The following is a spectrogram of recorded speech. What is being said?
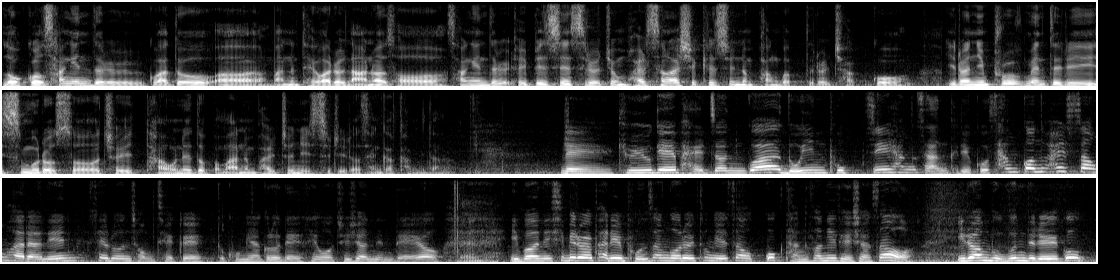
로컬 상인들과도 어, 많은 대화를 나눠서 상인들 저희 비즈니스를 좀 활성화시킬 수 있는 방법들을 찾고 이런 임프루브멘트들이 있음으로써 저희 타운에도 많은 발전이 있으리라 생각합니다. 네, 교육의 발전과 노인 복지 향상 그리고 상권 활성화라는 새로운 정책을 또 공약으로 내세워 주셨는데요. 네네. 이번 11월 8일 본선거를 통해서 꼭 당선이 되셔서 이런 부분들을 꼭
